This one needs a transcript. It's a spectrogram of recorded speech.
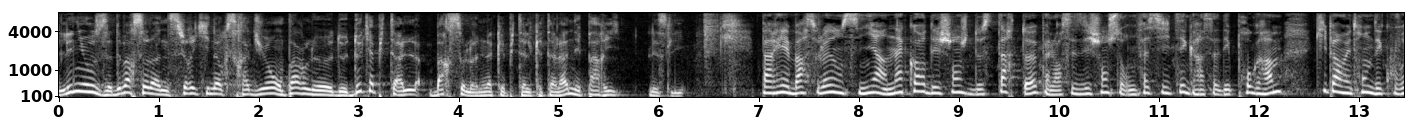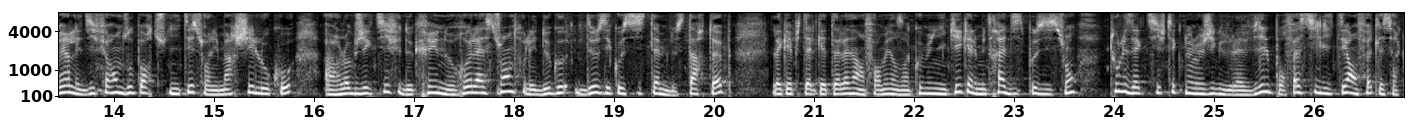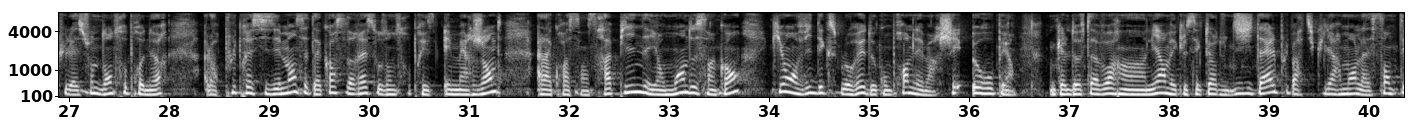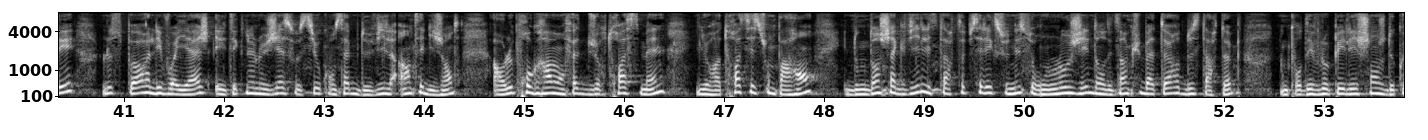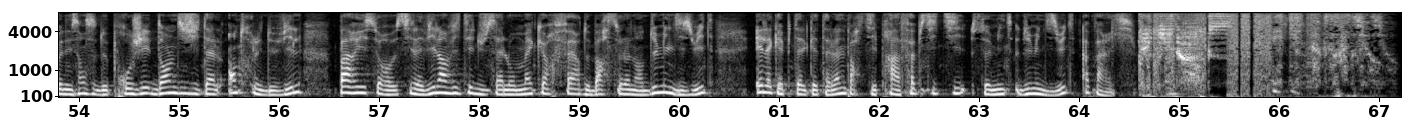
Les news de Barcelone sur Equinox Radio, on parle de deux capitales, Barcelone, la capitale catalane, et Paris, Leslie. Paris et Barcelone ont signé un accord d'échange de start-up. Alors ces échanges seront facilités grâce à des programmes qui permettront de découvrir les différentes opportunités sur les marchés locaux. Alors l'objectif est de créer une relation entre les deux, écosystèmes de start-up. La capitale catalane a informé dans un communiqué qu'elle mettrait à disposition tous les actifs technologiques de la ville pour faciliter en fait la circulation d'entrepreneurs. Alors plus précisément, cet accord s'adresse aux entreprises émergentes, à la croissance rapide, ayant moins de 5 ans, qui ont envie d'explorer et de comprendre les marchés européens. Elles doivent avoir un lien avec le secteur du digital, plus particulièrement la santé, le sport, les voyages et les technologies associées au concept de ville intelligente. Alors le programme en fait dure trois semaines. Il y aura trois sessions par an. Et donc dans chaque ville, les startups sélectionnées seront logées dans des incubateurs de startups. Donc pour développer l'échange de connaissances et de projets dans le digital entre les deux villes, Paris sera aussi la ville invitée du salon Maker Fair de Barcelone en 2018 et la capitale catalane participera à Fab City Summit 2018 à Paris. 生きたさ。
